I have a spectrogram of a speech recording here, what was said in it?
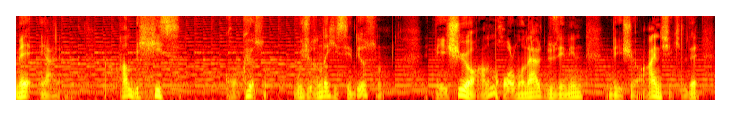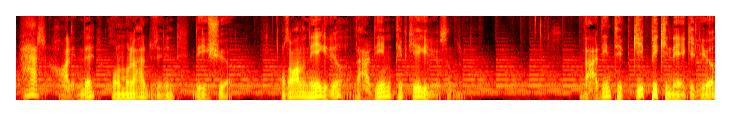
Ne yani? Ham bir his. Korkuyorsun. Vücudunda hissediyorsun. Değişiyor anladın mı? Hormonal düzenin değişiyor. Aynı şekilde her halinde hormonal düzenin değişiyor. O zaman da neye geliyor? Verdiğim tepkiye geliyor sanırım. Verdiğin tepki peki neye geliyor?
